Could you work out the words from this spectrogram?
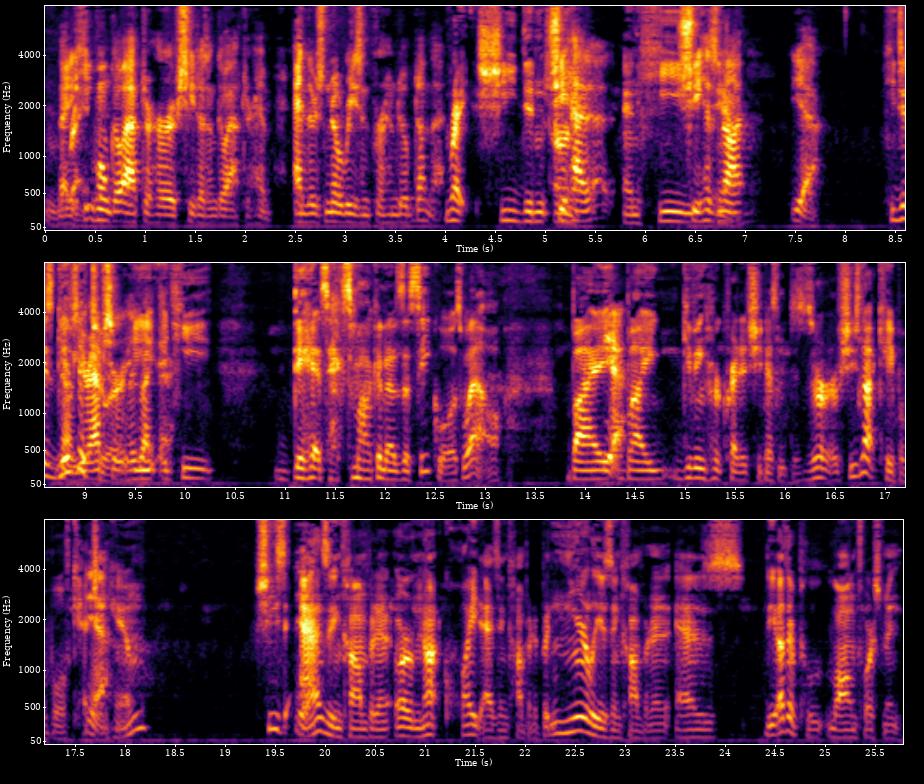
That Right. he won't go after her if she doesn't go after him, and there's no reason for him to have done that. Right? She didn't. She earn it, had and he. she has yeah. not. Yeah, He just No, gives you're it to absolutely her. right He, he Deus Ex Machina as a sequel as well. By Yeah. by giving her credit she doesn't deserve. She's not capable of catching Yeah. him. She's as incompetent, or not quite as incompetent, but nearly as incompetent as the other law enforcement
